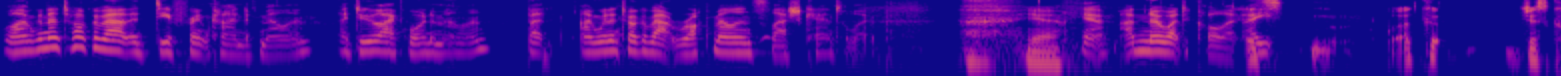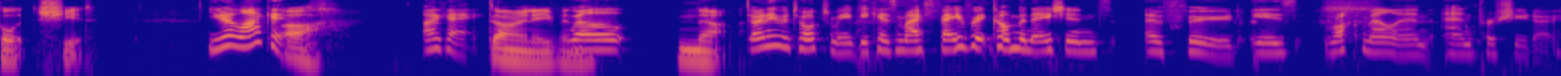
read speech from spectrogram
Well, I'm going to talk about a different kind of melon. I do like watermelon, but I'm going to talk about rock melon slash cantaloupe. Yeah. Yeah, I don't know what to call it. You, It's well, just call it shit. you don't like it? Ah, okay. don't even. Well, nah. don't even talk to me because my favorite combinations of food is rock melon and prosciutto.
